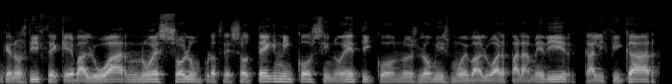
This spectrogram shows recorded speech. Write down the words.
que nos dice que evaluar no es solo un proceso técnico, sino ético, no es lo mismo evaluar para medir, calificar,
